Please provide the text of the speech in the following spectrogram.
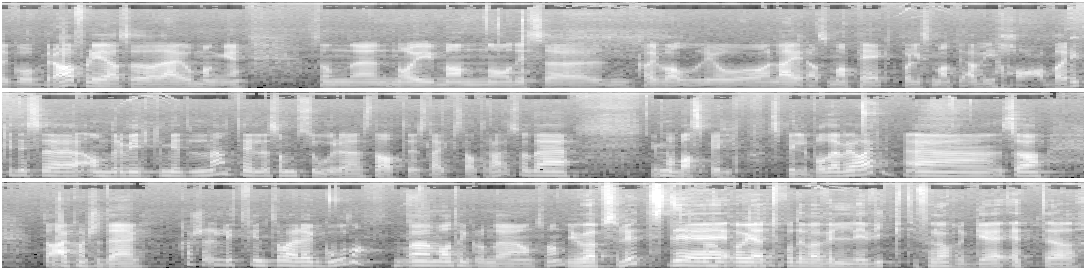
det, går bra? Fordi altså, det er jo mange sånn uh, Neumann og disse Carvalho og Leira som har pekt på liksom, at ja, vi har bare ikke disse andre virkemidlene til, som store stater, sterke stater har. Så det, vi må bare spille, spille på det vi har. Eh, så da er kanskje det kanskje litt fint å være god, da. Hva, tenker du om det, Antoine? Jo, absolutt. Det, og jeg tror det var veldig viktig for Norge etter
